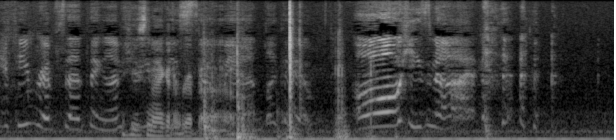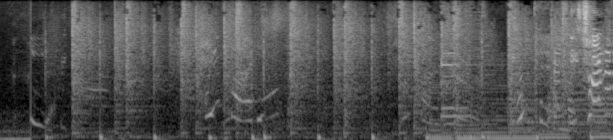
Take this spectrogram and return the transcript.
If he rips that thing off, He's not gonna rip so it off. Mad. Look at him. Oh, he's not. Hey, buddy. Look at him. he's trying to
